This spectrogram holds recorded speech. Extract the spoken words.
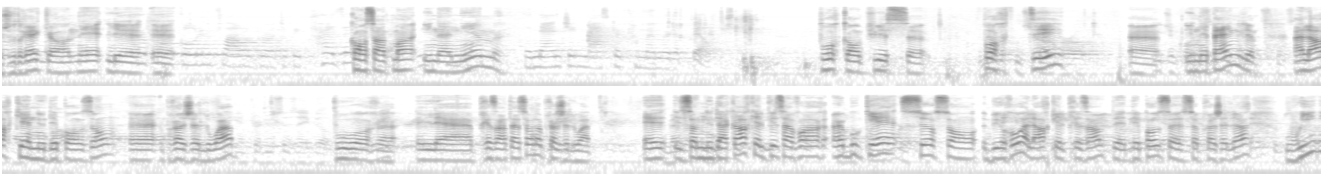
Je voudrais qu'on ait le euh, consentement unanime pour qu'on puisse porter euh, une épingle alors que nous déposons un projet de loi pour euh, la présentation d'un projet de loi. Sommes-nous d'accord qu'elle puisse avoir un bouquet sur son bureau alors qu'elle présente, dépose ce, projet-là? Oui.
